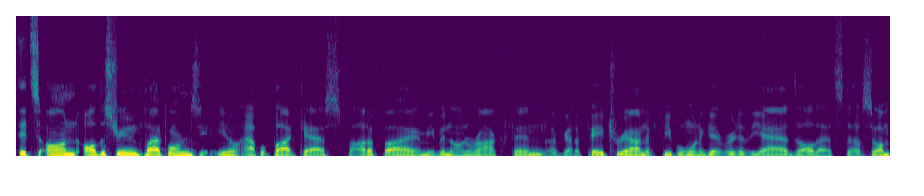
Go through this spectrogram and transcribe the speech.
It's on all the streaming platforms, you know, Apple Podcasts, Spotify. I'm even on Rokfin. I've got a Patreon if people want to get rid of the ads, all that stuff. So I'm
